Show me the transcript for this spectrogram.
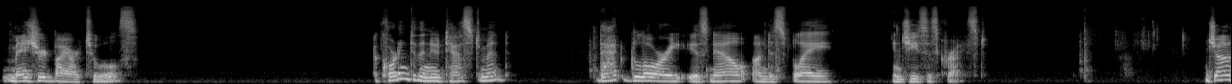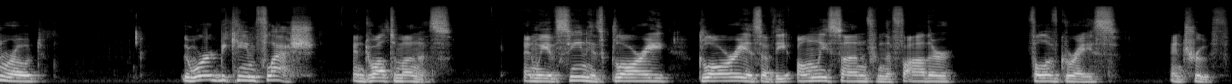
measured by our tools. According to the New Testament, that glory is now on display in Jesus Christ. John wrote, The Word became flesh and dwelt among us, and we have seen his glory. Glory is of the only Son from the Father, full of grace and truth.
